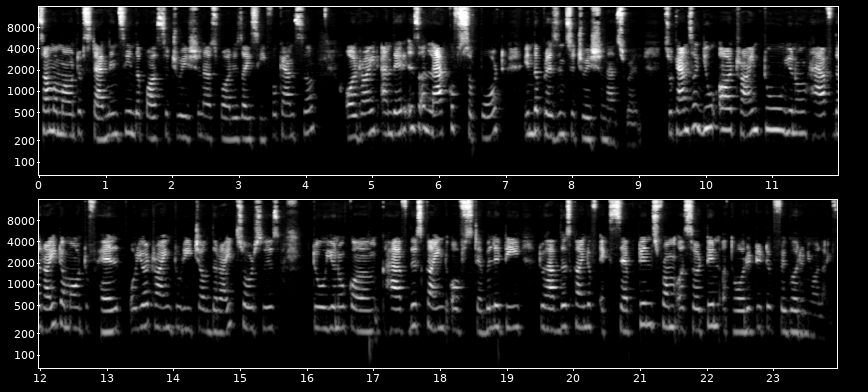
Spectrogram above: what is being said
some amount of stagnancy in the past situation as far as I see for cancer all right? And there is a lack of support in the present situation as well. So cancer you are trying to you know have the right amount of help or you're trying to reach out the right sources to you know have this kind of stability to have this kind of acceptance from a certain authoritative figure in your life.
